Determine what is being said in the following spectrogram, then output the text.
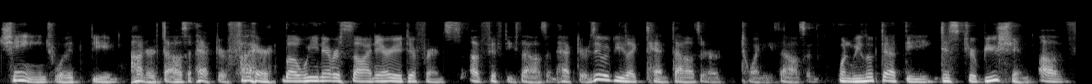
change would be 100,000 hectare fire, but we never saw an area difference of 50,000 hectares. It would be like 10,000 or 20,000. When we looked at the distribution of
